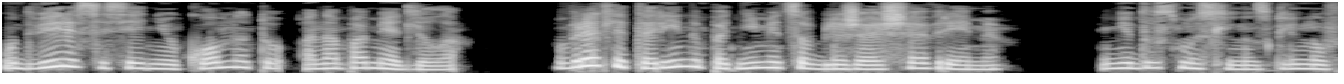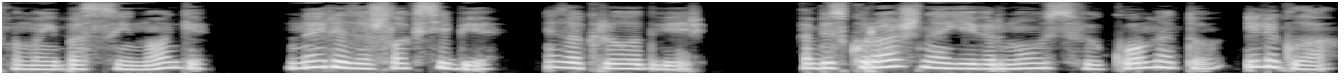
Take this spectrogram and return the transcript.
У двери в соседнюю комнату она помедлила. Вряд ли Тарина поднимется в ближайшее время. Недвусмысленно взглянув на мои босые ноги, Нерри зашла к себе и закрыла дверь. Обескураженная я вернулась в свою комнату и легла,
